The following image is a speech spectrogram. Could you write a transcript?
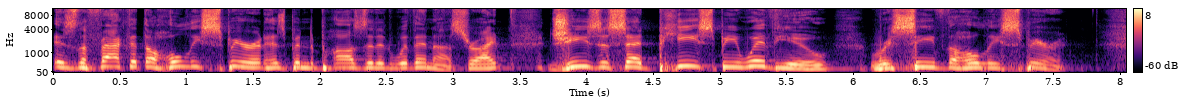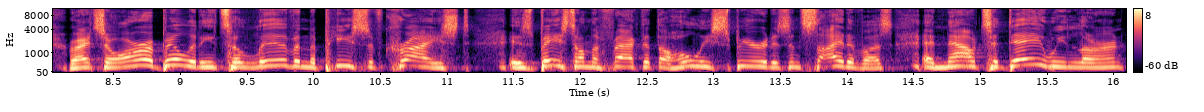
is the fact that the Holy Spirit has been deposited within us, right? Jesus said, Peace be with you, receive the Holy Spirit. Right? So, our ability to live in the peace of Christ is based on the fact that the Holy Spirit is inside of us. And now, today, we learn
